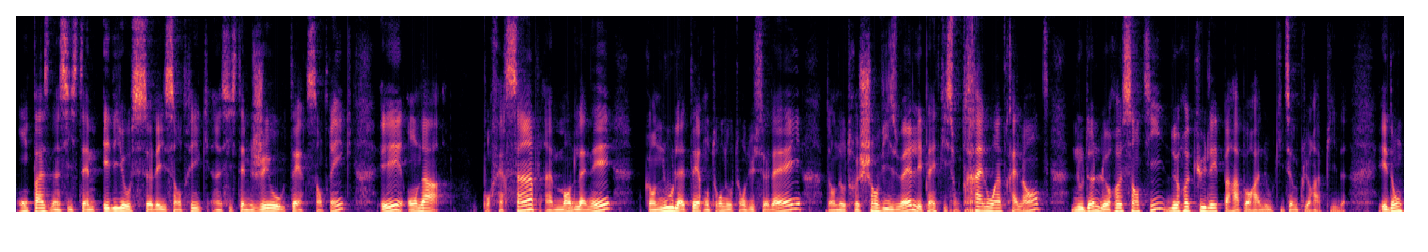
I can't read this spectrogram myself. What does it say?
On passe d'un système hélios-soleil centrique à un système géo-terre centrique. Et on a, pour faire simple, un moment de l'année quand nous, la Terre, on tourne autour du Soleil, dans notre champ visuel, les planètes qui sont très loin, très lentes, nous donnent le ressenti de reculer par rapport à nous, qui sommes plus rapides. Et donc,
